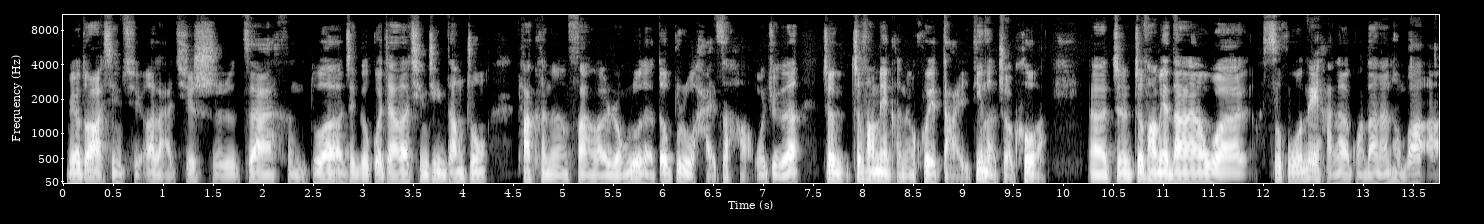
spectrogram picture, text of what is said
没有多少兴趣，二来其实在很多这个过家的情境当中，他可能反而融入的都不如孩子好。我觉得这这方面可能会打一定的折扣吧。呃，这这方面当然我似乎内涵了广大男同胞啊，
